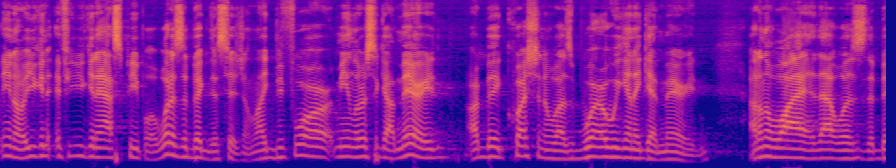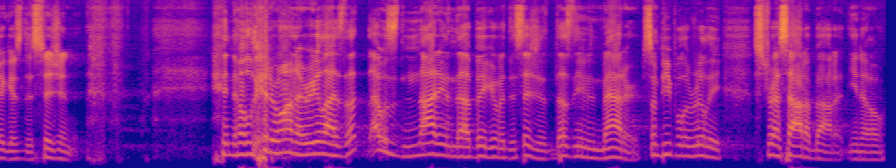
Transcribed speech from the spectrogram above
you know, you can if you can ask people, what is a big decision? Like before me and Larissa got married, our big question was, where are we gonna get married? I don't know why that was the biggest decision. you know, later on I realized that that was not even that big of a decision. It doesn't even matter. Some people really stress out about it. You know,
